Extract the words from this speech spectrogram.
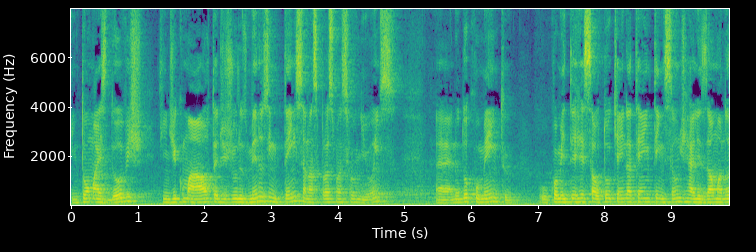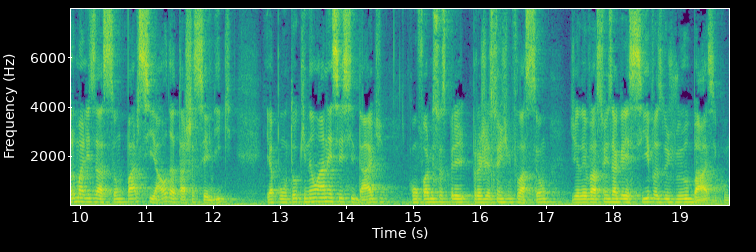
em tom mais dovish, que indica uma alta de juros menos intensa nas próximas reuniões. É, no documento, o comitê ressaltou que ainda tem a intenção de realizar uma normalização parcial da taxa Selic e apontou que não há necessidade, conforme suas projeções de inflação, de elevações agressivas do juro básico.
